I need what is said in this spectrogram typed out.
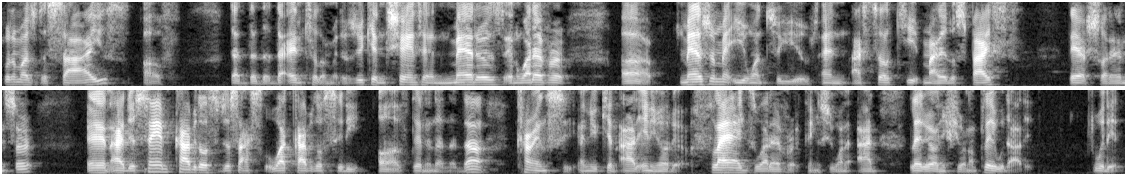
pretty much the size of that the, the, the n kilometers. You can change in meters and whatever uh, measurement you want to use. And I still keep my little spice there, short answer. And I do same capital, so just ask what capital city of da, da, da, da, da, currency. And you can add any other flags, whatever things you want to add later on if you want to play without it with it.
